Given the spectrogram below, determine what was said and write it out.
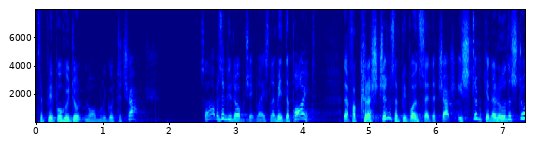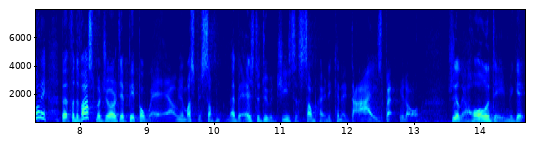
to people who don't normally go to church. So that was a good object lesson. I made the point that for Christians and people inside the church, Easter, kind of know the story. But for the vast majority of people, well, it must be something, maybe it is to do with Jesus somehow, and he kind of dies, but, you know, it's really a holiday, and we get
